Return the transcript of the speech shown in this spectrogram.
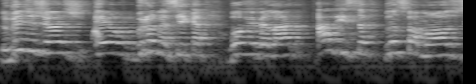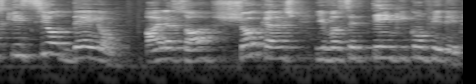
No vídeo de hoje, eu, Bruna Sica, vou revelar a lista dos famosos que se odeiam. Olha só, chocante e você tem que conferir.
